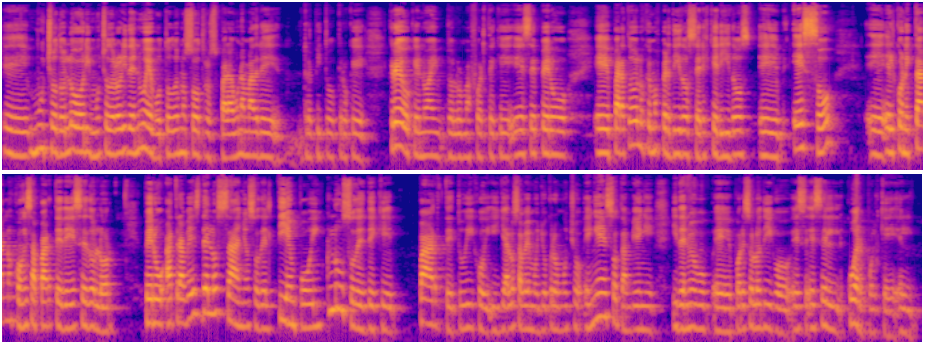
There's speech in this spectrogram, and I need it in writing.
Eh, mucho dolor y mucho dolor y de nuevo todos nosotros para una madre repito creo que creo que no hay dolor más fuerte que ese pero eh, para todos los que hemos perdido seres queridos eh, eso el conectarnos con esa parte de ese dolor pero a través de los años o del tiempo incluso desde que parte tu hijo y ya lo sabemos, yo creo mucho en eso también y, y de nuevo, eh, por eso lo digo, es, es, el cuerpo el que, el,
